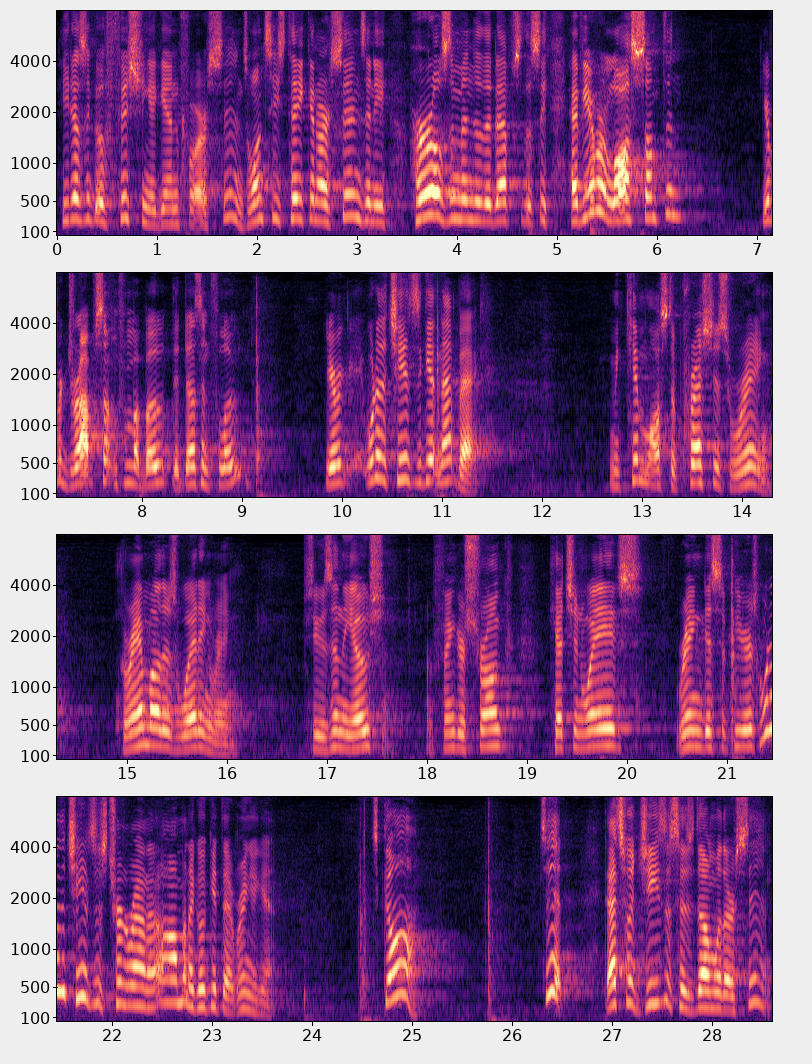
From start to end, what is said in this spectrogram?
He doesn't go fishing again for our sins. Once He's taken our sins and He hurls them into the depths of the sea. Have you ever lost something? You ever dropped something from a boat that doesn't float? You ever, what are the chances of getting that back? I mean, Kim lost a precious ring, grandmother's wedding ring. She was in the ocean. Her finger shrunk, catching waves, ring disappears. What are the chances turn around and, oh, I'm going to go get that ring again? It's gone. That's it. That's what Jesus has done with our sin.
